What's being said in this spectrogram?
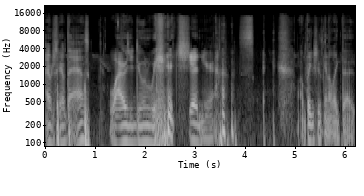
I'm just have to ask, why are you doing weird shit in your house? I don't think she's gonna like that.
